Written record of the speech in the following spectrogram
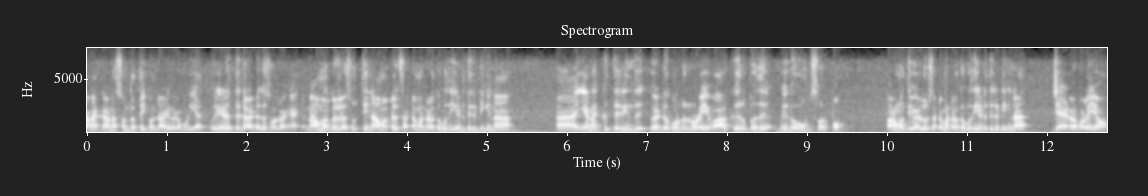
தனக்கான சொந்தத்தை கொண்டாடி விட முடியாது. ஒரு எடுத்துக்காட்டுக்கு சொல்கிறேங்க நாமக்கல்ல சுற்றி நாமக்கல் சட்டமன்ற தொகுதி எடுத்துக்கிட்டிங்கன்னா எனக்கு தெரிந்து வேட்டுக்கொண்டனுடைய வாக்கு இருப்பது மிகவும் சொற்பம். பரமத்தி வேலூர் சட்டமன்ற தொகுதி எடுத்துக்கிட்டிங்கன்னா ஜேடரபாளையம்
